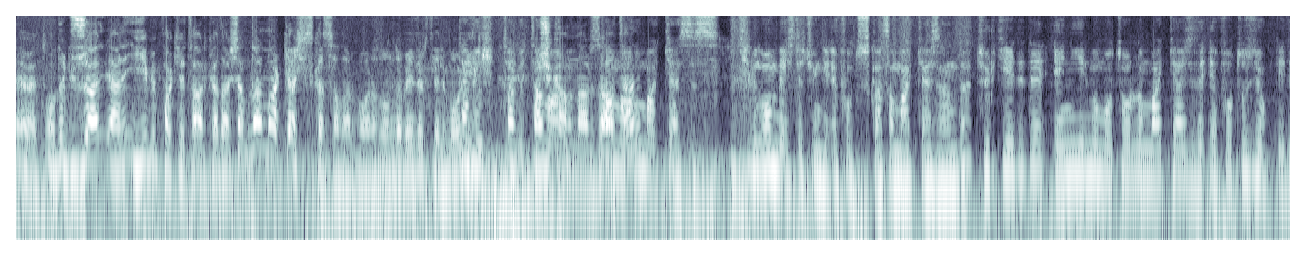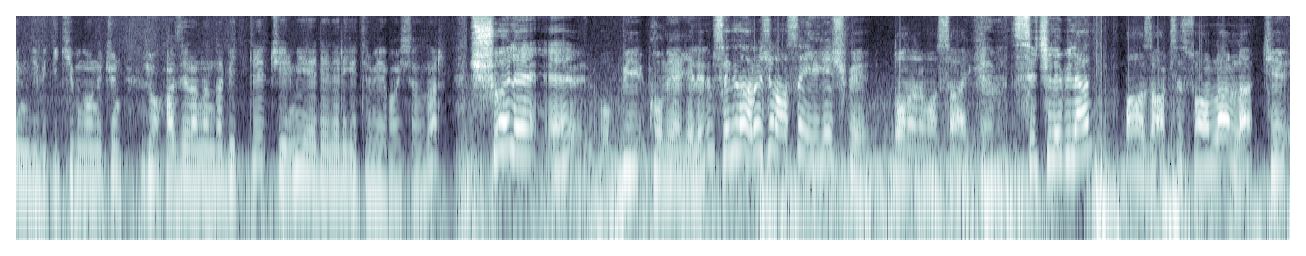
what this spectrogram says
Evet o da güzel yani iyi bir paket arkadaşlar. Bunlar makyajsız kasalar bu arada onu da belirtelim. O Tabii ilk tabii tamamı, çıkanlar zaten. tamamı makyajsız. 2015'te çünkü F30 kasa makyajlandı. Türkiye'de de N20 motorlu makyajlı F30 yok. Dediğim gibi 2013'ün Haziran'ında bitti. 20 ED'leri getirmeye başladılar. Şöyle e, bir konuya gelelim. Senin aracın aslında ilginç bir donanıma sahip. Evet. Seçilebilen bazı aksesuarlarla ki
